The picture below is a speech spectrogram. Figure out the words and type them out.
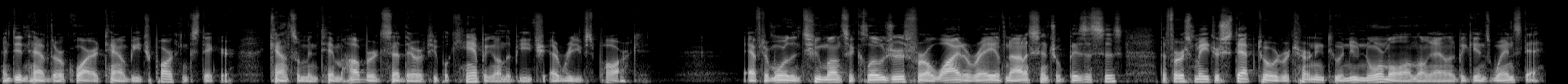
and didn't have the required town beach parking sticker. Councilman Tim Hubbard said there were people camping on the beach at Reeves Park. After more than two months of closures for a wide array of non essential businesses, the first major step toward returning to a new normal on Long Island begins Wednesday.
